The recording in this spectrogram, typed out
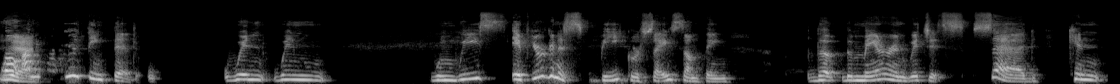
well, Yeah. I, mean, I do think that when when when we if you're going to speak or say something the the manner in which it's said can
